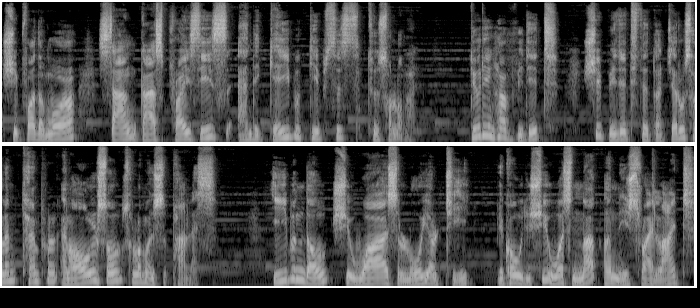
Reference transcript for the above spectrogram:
She furthermore sang God's praises and gave gifts to Solomon. During her visit, she visited the Jerusalem temple and also Solomon's palace. Even though she was royalty, because she was not an Israelite,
